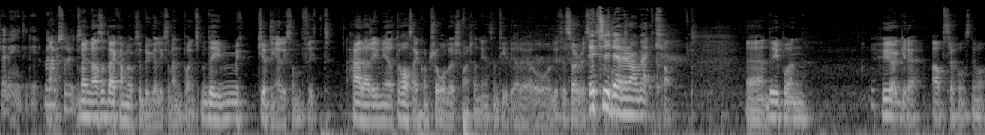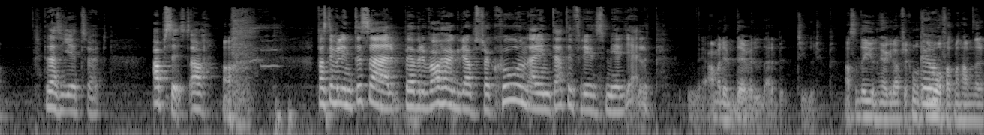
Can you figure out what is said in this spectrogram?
Känner ingenting till. Men Nej. absolut. Men alltså där kan man också bygga liksom endpoints. Men det är ju mycket mer liksom fritt. Här är det ju mer att du har så här controllers som man känner igen sedan tidigare och lite services. det är tydligare ramverk. Ja. Eh, Det är ju på en högre abstraktionsnivå. Det där är jättesvårt. Ja precis. Ja. Ja. Fast det är väl inte så här, behöver det vara högre abstraktion? Är det inte att det finns mer hjälp? Ja men det, det är väl där det betyder typ. Alltså det är ju en högre abstraktionsnivå Ja. för att man hamnar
